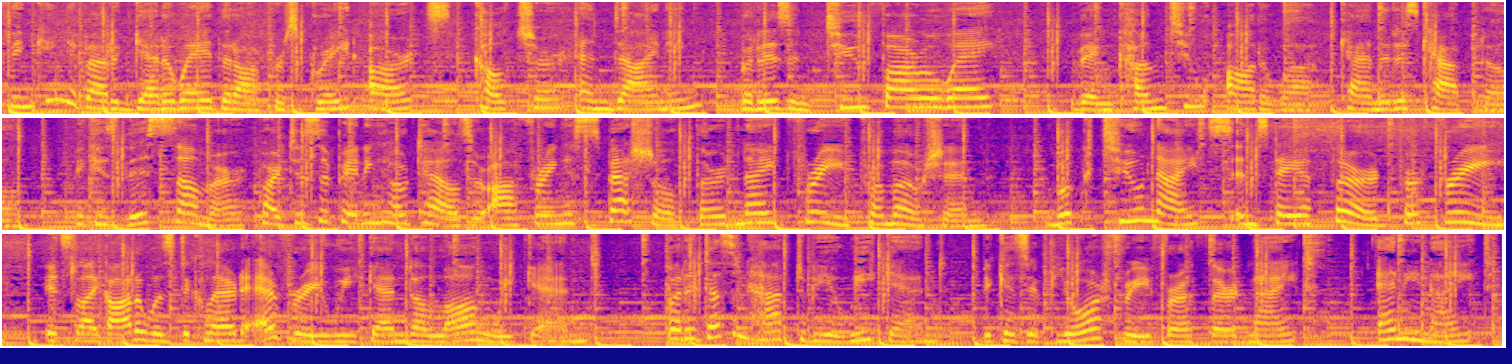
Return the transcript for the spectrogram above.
Thinking about a getaway that offers great arts, culture, and dining, but isn't too far away? Then come to Ottawa, Canada's capital. Because this summer, participating hotels are offering a special third night free promotion. Book two nights and stay a third for free. It's like Ottawa's declared every weekend a long weekend. But it doesn't have to be a weekend, because if you're free for a third night, any night,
